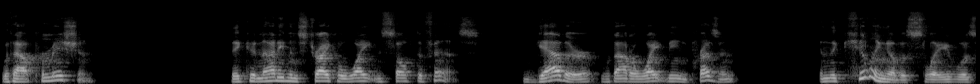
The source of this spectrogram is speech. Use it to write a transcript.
without permission. They could not even strike a white in self defense gather without a white being present, and the killing of a slave was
